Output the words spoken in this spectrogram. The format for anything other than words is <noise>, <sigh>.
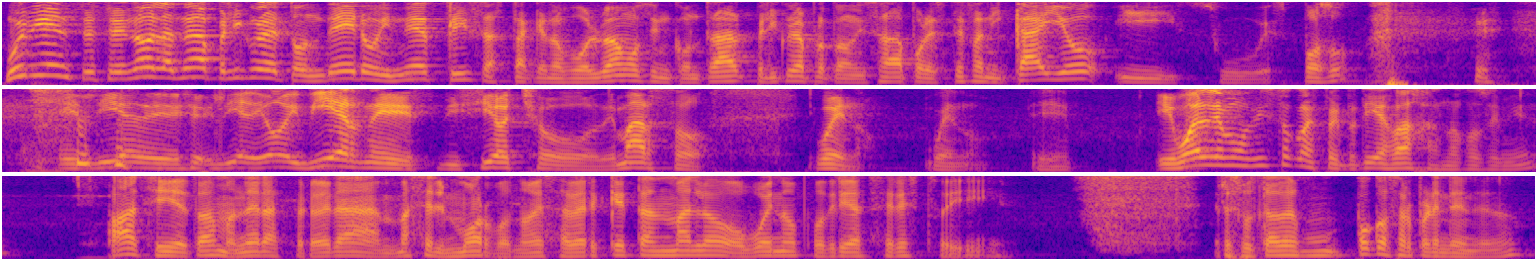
Muy bien, se estrenó la nueva película de Tondero y Netflix hasta que nos volvamos a encontrar, película protagonizada por Stephanie Cayo y su esposo. <laughs> el, día de, el día de hoy, viernes 18 de marzo. Bueno, bueno. Eh, igual lo hemos visto con expectativas bajas, ¿no, José Miguel? Ah, sí, de todas maneras, pero era más el morbo, ¿no? De saber qué tan malo o bueno podría ser esto y el resultado es un poco sorprendente, ¿no?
